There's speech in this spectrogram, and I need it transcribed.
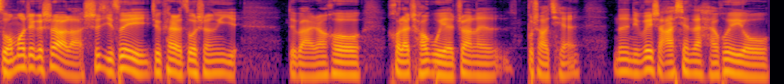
琢磨这个事儿了，十几岁就开始做生意，对吧？然后后来炒股也赚了不少钱。那你为啥现在还会有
